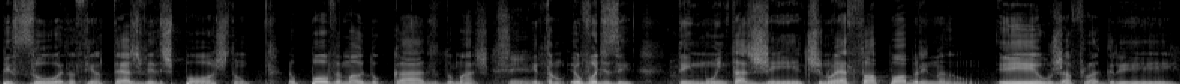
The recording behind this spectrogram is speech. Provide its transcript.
pessoas, assim, até às vezes postam. O povo é mal educado e tudo mais. Sim. Então, eu vou dizer, tem muita gente, não é só pobre, não. Eu já flagrei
